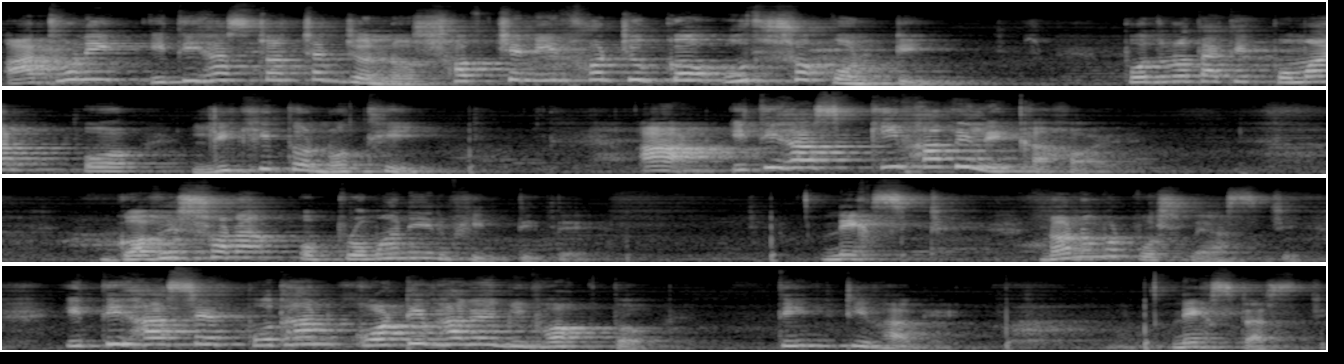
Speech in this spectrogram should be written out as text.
আধুনিক ইতিহাস চর্চার জন্য সবচেয়ে নির্ভরযোগ্য উৎস কোনটি? প্রত্নতাত্ত্বিক প্রমাণ ও লিখিত নথি। আর ইতিহাস কীভাবে লেখা হয়? গবেষণা ও প্রমাণের ভিত্তিতে। নেক্সট, ন নম্বর প্রশ্নে আসছি। ইতিহাসের প্রধান কটি ভাগে বিভক্ত? তিনটি ভাগে। নেক্সট আসছি।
